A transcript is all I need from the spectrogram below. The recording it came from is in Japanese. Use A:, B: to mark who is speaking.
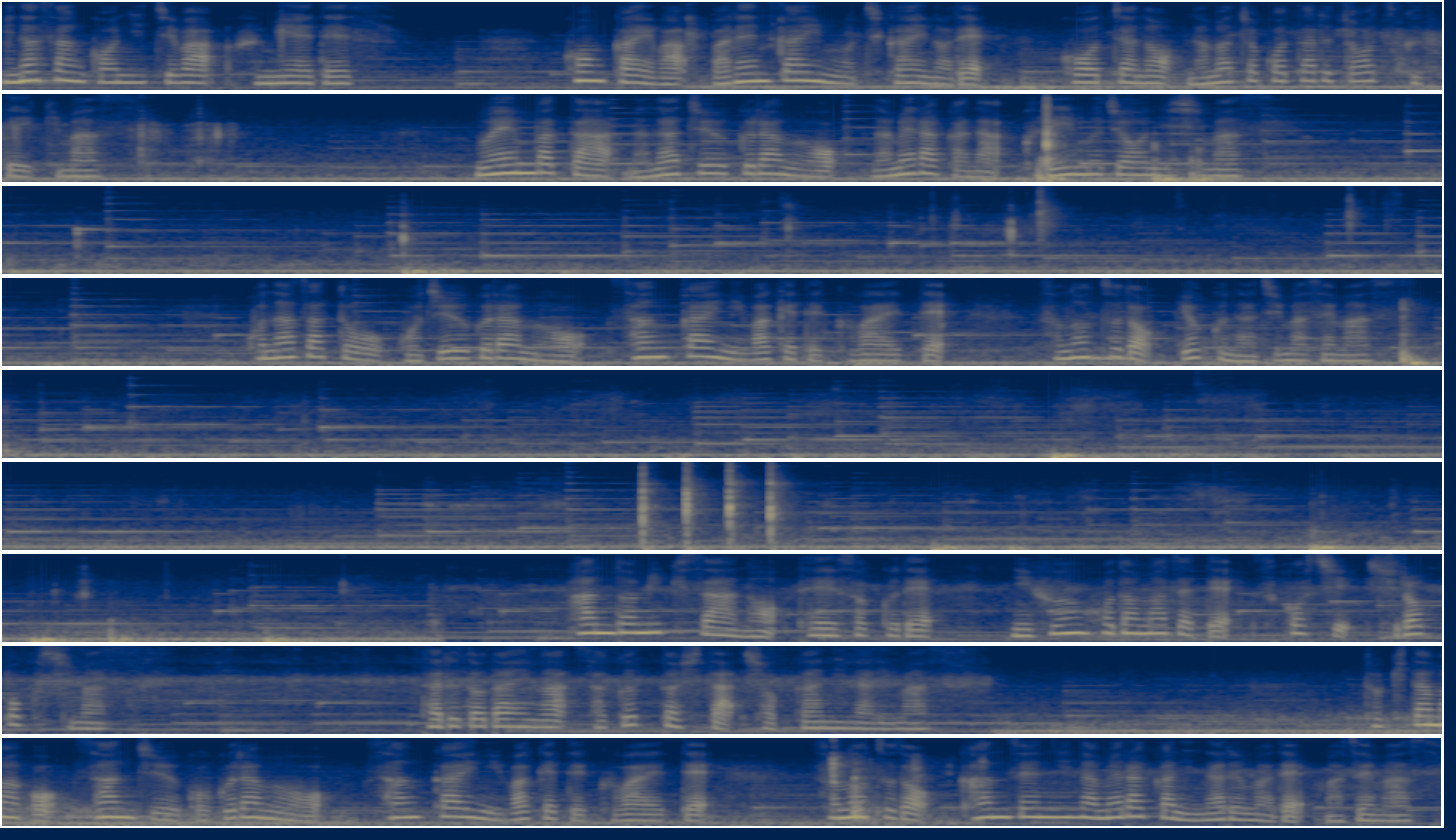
A: 皆さんこんにちは、ふみえです。今回はバレンタインも近いので、紅茶の生チョコタルトを作っていきます。無塩バター 70g を滑らかなクリーム状にします。粉砂糖 50g を3回に分けて加えてその都度よくなじませますハンドミキサーの低速で2分ほど混ぜて少し白っぽくします。タルト台がサクッとした食感になります。溶き卵 35g を3回に分けて加えてその都度完全に滑らかになるまで混ぜます。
